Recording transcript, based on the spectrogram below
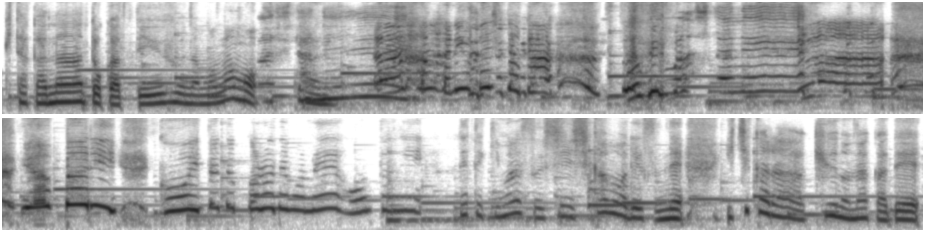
起きたかなとかっていう風なものもましたね。あありましたか起きましたね。やっぱりこういったところでもね本当に出てきますししかもですね1から9の中で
